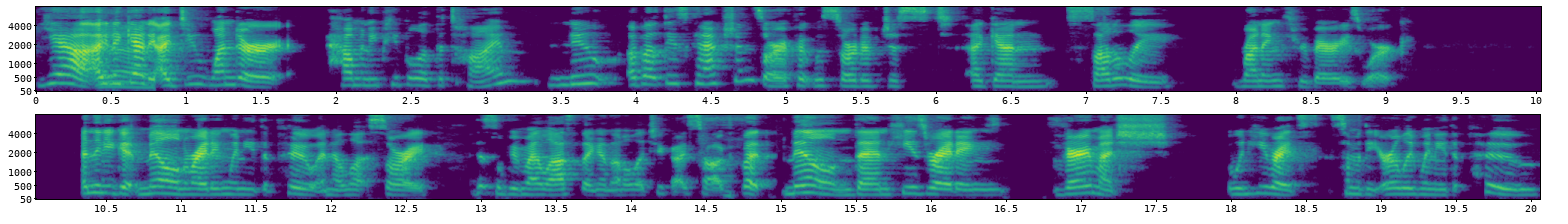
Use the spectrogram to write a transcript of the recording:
yeah and yeah. again i do wonder how many people at the time knew about these connections or if it was sort of just again subtly running through Barrie's work. And then you get Milne writing Winnie the Pooh and a lot sorry, this will be my last thing and then I'll let you guys talk. But Milne then he's writing very much when he writes some of the early Winnie the Pooh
